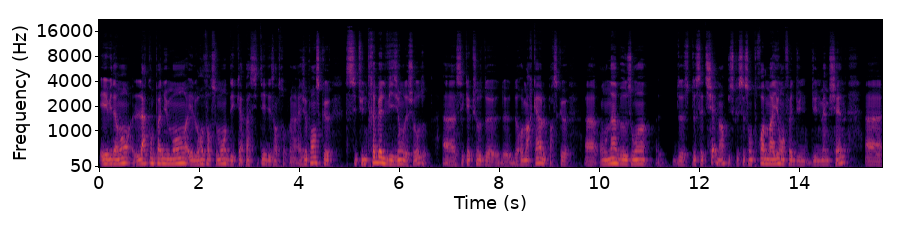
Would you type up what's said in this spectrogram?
et évidemment l'accompagnement et le renforcement des capacités des entrepreneurs. Et je pense que c'est une très belle vision des choses. Euh, c'est quelque chose de, remarquable parce que euh, on a besoin de, cette chaîne, hein, puisque ce sont trois maillons en fait d'une même chaîne euh,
